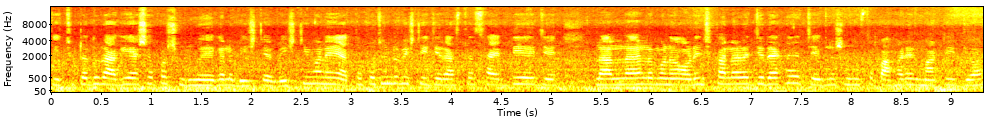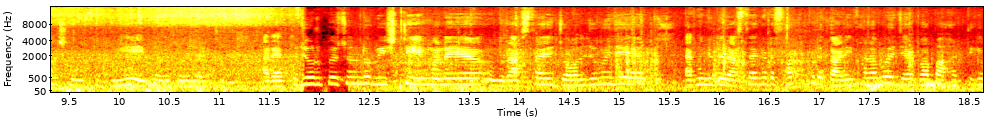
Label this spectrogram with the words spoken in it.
কিছুটা দূর আগে আসার পর শুরু হয়ে গেল বৃষ্টি। আর বৃষ্টি মানে এত প্রচণ্ড বৃষ্টি যে রাস্তার সাইড দিয়ে যে লাল লাল মানে অরেঞ্জ কালারের যে দেখা যাচ্ছে, এগুলো সমস্ত পাহাড়ের মাটির জল সমস্ত ধুয়ে এইভাবে চলে যাচ্ছে। আর এত জোর প্রচণ্ড বৃষ্টি মানে রাস্তায় জল জমে যে এখন যদি রাস্তায় ঘাটে ফট করে গাড়ি খারাপ হয়ে যায় বা পাহাড় থেকে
